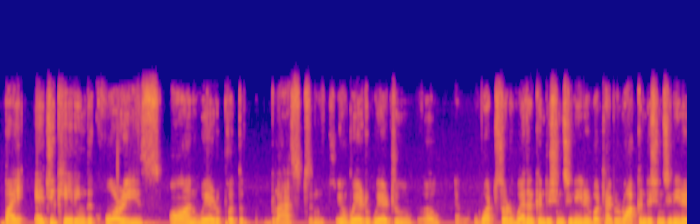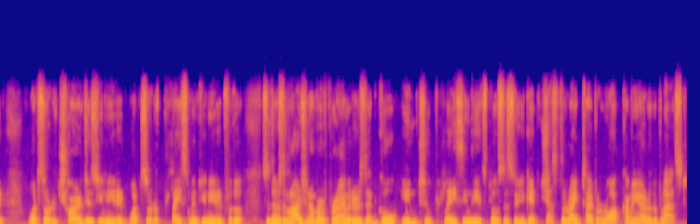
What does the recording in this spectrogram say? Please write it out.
by educating the quarries on where to put the blasts and you know where to where to uh, what sort of weather conditions you needed, what type of rock conditions you needed, what sort of charges you needed, what sort of placement you needed for the. So there's a large number of parameters that go into placing the explosives so you get just the right type of rock coming out of the blast.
